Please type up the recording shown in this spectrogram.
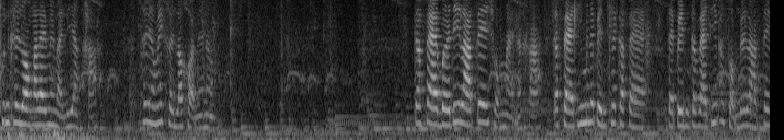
คุณเคยลองอะไรใหม่ๆหรือยังคะ ถ้ายังไม่เคยเราขอแนะนำกาแฟเบอร์ดี้ลาเต้ชงใหม่นะคะ กาแฟที่ไม่ได้เป็นแค่กาแฟ แต่เป็นกาแฟที่ผสมด้วยลาเต้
